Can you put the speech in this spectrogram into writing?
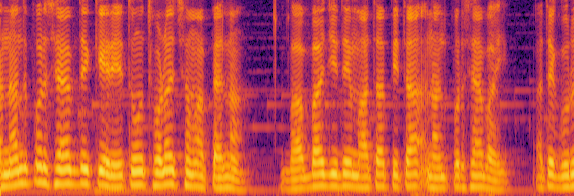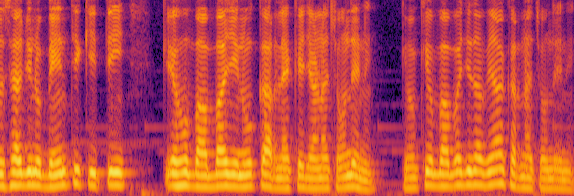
ਅਨੰਦਪੁਰ ਸਾਹਿਬ ਦੇ ਘੇਰੇ ਤੋਂ ਥੋੜਾ ਸਮਾਂ ਪਹਿਲਾਂ ਬਾਬਾ ਜੀ ਦੇ ਮਾਤਾ-ਪਿਤਾ ਅਨੰਦਪੁਰ ਸਾਹਿਬ ਆਏ ਅਤੇ ਗੁਰੂ ਸਾਹਿਬ ਜੀ ਨੂੰ ਬੇਨਤੀ ਕੀਤੀ ਕਿ ਉਹ ਬਾਬਾ ਜੀ ਨੂੰ ਘਰ ਲੈ ਕੇ ਜਾਣਾ ਚਾਹੁੰਦੇ ਨੇ, ਕਿਉਂਕਿ ਉਹ ਬਾਬਾ ਜੀ ਦਾ ਵਿਆਹ ਕਰਨਾ ਚਾਹੁੰਦੇ ਨੇ।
